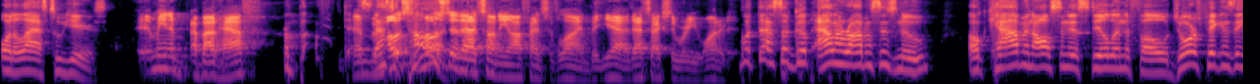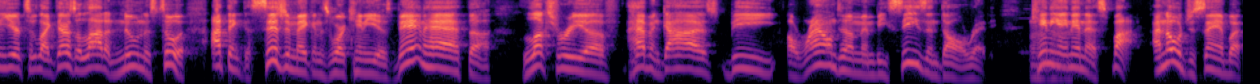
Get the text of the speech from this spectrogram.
or the last two years? I mean, about half. That's, that's most, most of that's on the offensive line, but yeah, that's actually where you wanted it. But that's a good. Allen Robinson's new. Oh, Calvin Austin is still in the fold. George Pickens in year two. Like there's a lot of newness to it. I think decision making is where Kenny is. Ben had the luxury of having guys be around him and be seasoned already. Mm-hmm. Kenny ain't in that spot. I know what you're saying, but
